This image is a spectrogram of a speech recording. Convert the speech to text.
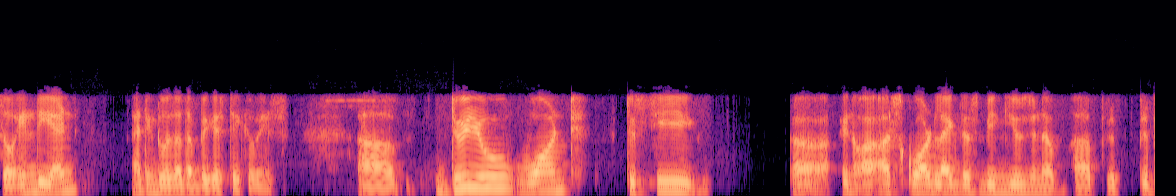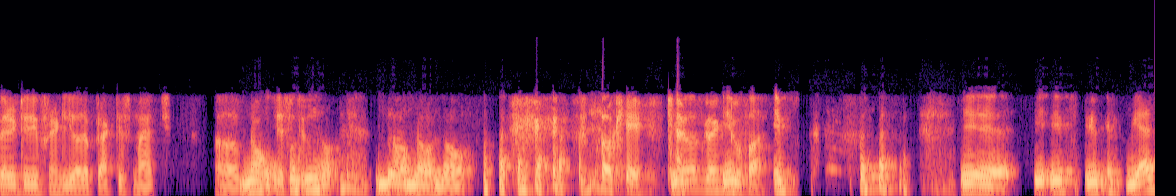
So in the end, I think those are the biggest takeaways. Uh, do you want to see uh, you know a, a squad like this being used in a, a pre- preparatory friendly or a practice match? Uh, No, to- no, no, no, no. okay, I was going if, too far. If, yeah, if, if, if yes,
